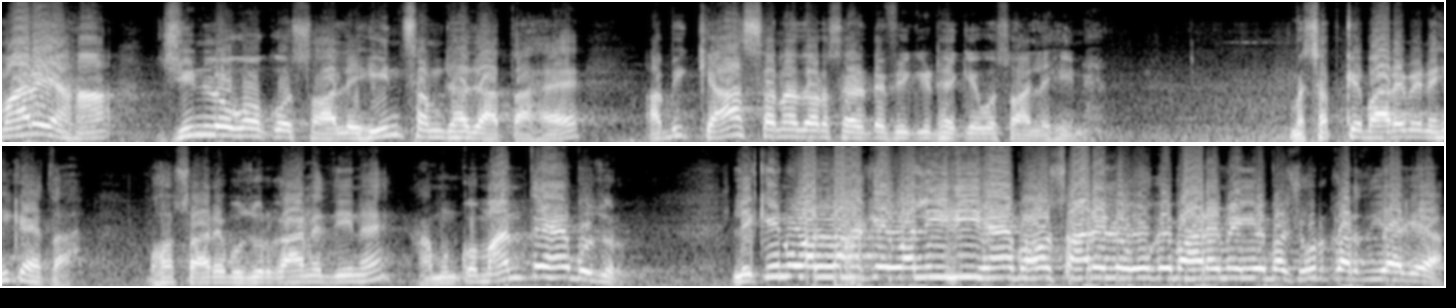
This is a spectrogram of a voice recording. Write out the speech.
हमारे यहाँ जिन लोगों को सालेहीन समझा जाता है, अभी क्या सनद और सर्टिफिकेट है कि वो सालेहीन है? मैं सबके बारे में नहीं कहता। बहुत सारे बुजुर्गान दिन हैं, हम उनको मानते हैं बुज़ुर्ग। लेकिन वो अल्लाह के वली ही हैं, बहुत सारे लोगों के बारे में ये मशहूर कर दिया गया।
